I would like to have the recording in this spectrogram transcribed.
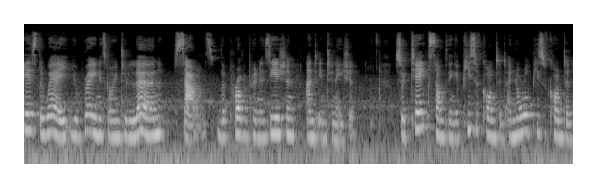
is the way your brain is going to learn sounds, the proper pronunciation and intonation. So take something, a piece of content, an oral piece of content,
